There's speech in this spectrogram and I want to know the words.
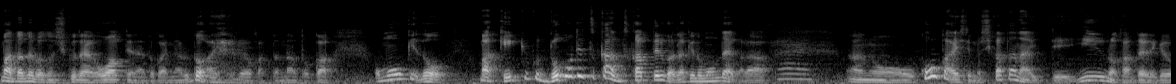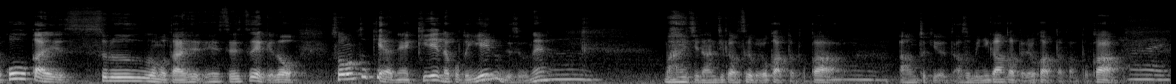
まあ、例えばその宿題が終わってないとかになるとあやればよかったなとか思うけど、まあ、結局どこで使う使ってるかだけの問題やからはい。あの後悔しても仕方ないって言うのは簡単だけど後悔するのも大切やけどその時はね綺麗なこと言えるんですようね、ん。毎日何時間すればよかったとうか、んあの時遊びに行かんかったらよかったかとかはい。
